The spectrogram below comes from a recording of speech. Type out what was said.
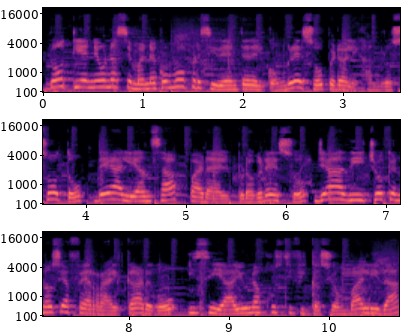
No tiene una semana como presidente del Congreso, pero Alejandro Soto, de Alianza para el Progreso, ya ha dicho que no se aferra al cargo y si hay una justificación válida,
